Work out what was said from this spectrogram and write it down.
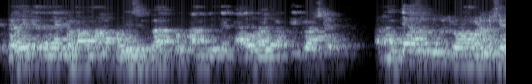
એ દરેકે દરેક બનાવમાં પોલીસ વિભાગ પોતાની રીતે કાર્યવાહી કરતી જ હોય છે. અત્યાર સુધી જોવા મળ્યું છે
